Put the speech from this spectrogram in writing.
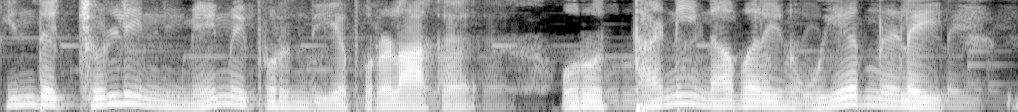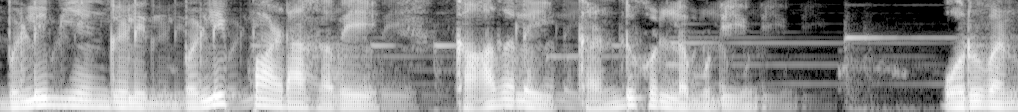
இந்த சொல்லின் மேன்மை பொருந்திய பொருளாக ஒரு தனி நபரின் உயர்நிலை விளிமியங்களின் வெளிப்பாடாகவே காதலை கண்டுகொள்ள முடியும். ஒருவன்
